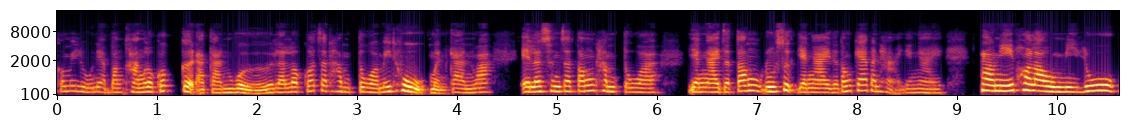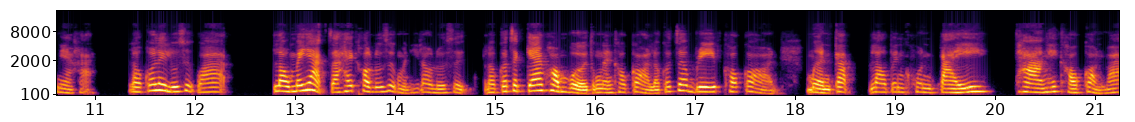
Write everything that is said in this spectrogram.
ก็ไม่รู้เนี่ย บางครั้งเราก็เกิดอาการเหวอแล้วเราก็จะทำตัวไม่ถูกเหมือนกันว่า เออแล้วฉันจะต้องทำตัวยังไงจะต้องรู้สึกยังไงจะต้องแก้ปัญหายังไง คราวนี้พอเรามีลูกเนี่ยค่ะ เราก็เลยรู้สึกว่าเราไม่อยากจะให้เขารู้สึกเหมือนที่เรารู้สึก เราก็จะแก้ความเวอร์ตรงนั้นเขาก่อนเราก็จะบรีฟเขาก่อน เหมือนกับเราเป็นคนไกด์ทางให้เขาก่อนว่า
